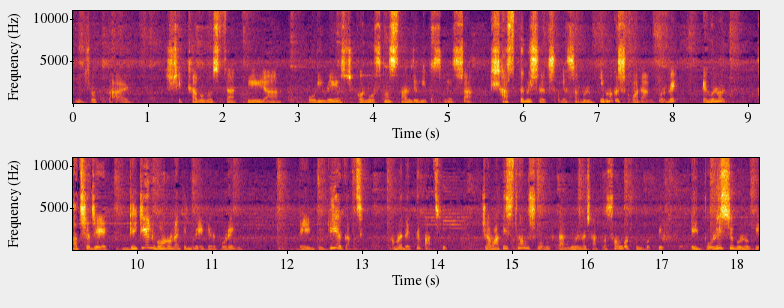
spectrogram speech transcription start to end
কৃষক কার্ড শিক্ষা ব্যবস্থা, ক্রীড়া, পরিবেশ, কর্মসংস্থান জনিত সমস্যা, স্বাস্থ্য বিষয়ক সমস্যাগুলো কীভাবে সমাধান করবে এগুলোর আচ্ছা যে ডিটেল বর্ণনা কিন্তু একের পরে দিয়ে যাচ্ছে। আমরা দেখতে পাচ্ছি, জামাত ইসলাম সহ তার বিভিন্ন ছাত্র সংগঠন কর্তৃক এই পলিসিগুলোকে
